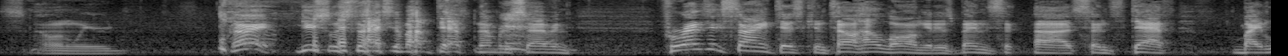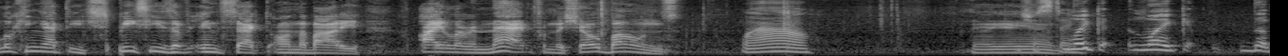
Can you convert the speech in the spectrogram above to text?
Smelling weird. All right. Useless facts about death number seven. Forensic scientists can tell how long it has been uh, since death by looking at the species of insect on the body. I learned that from the show Bones. Wow. Yeah, yeah, yeah. Interesting. Like like the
